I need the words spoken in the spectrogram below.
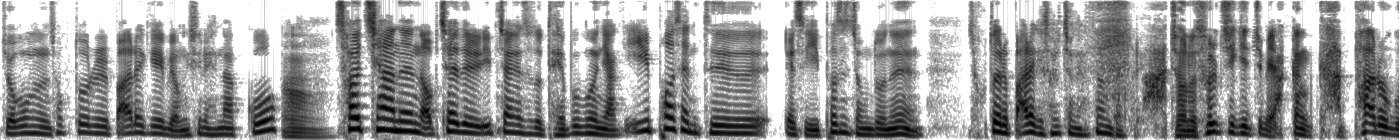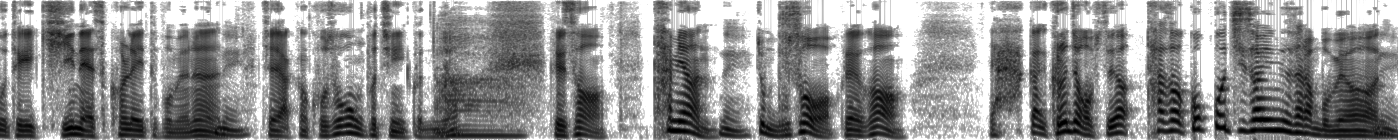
조금은 속도를 빠르게 명시를 해놨고 어. 설치하는 업체들 입장에서도 대부분 약 1%에서 2% 정도는 속도를 빠르게 설정해놓는다 그래요. 아, 저는 솔직히 좀 약간 가파르고 되게 긴 에스컬레이터 보면은 네. 제가 약간 고소공포증이 있거든요. 아, 그래서 타면 네. 좀 무서워. 그래서 약간 그런 적 없어요? 타서 꼿꼿이 서 있는 사람 보면 네.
